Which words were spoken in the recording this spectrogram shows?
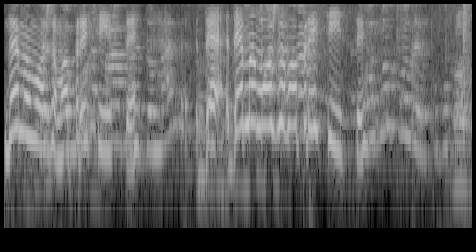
Де ми можемо присісти? Де, де ми можемо присісти? Одну хвилинку, будь ласка.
